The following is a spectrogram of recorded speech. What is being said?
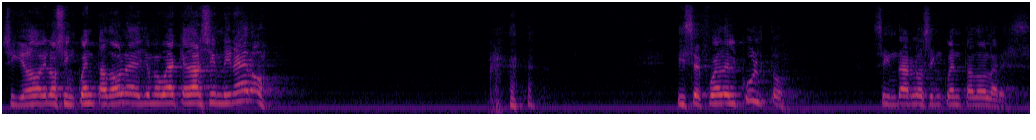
si yo doy los 50 dólares, yo me voy a quedar sin dinero. y se fue del culto sin dar los 50 dólares.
